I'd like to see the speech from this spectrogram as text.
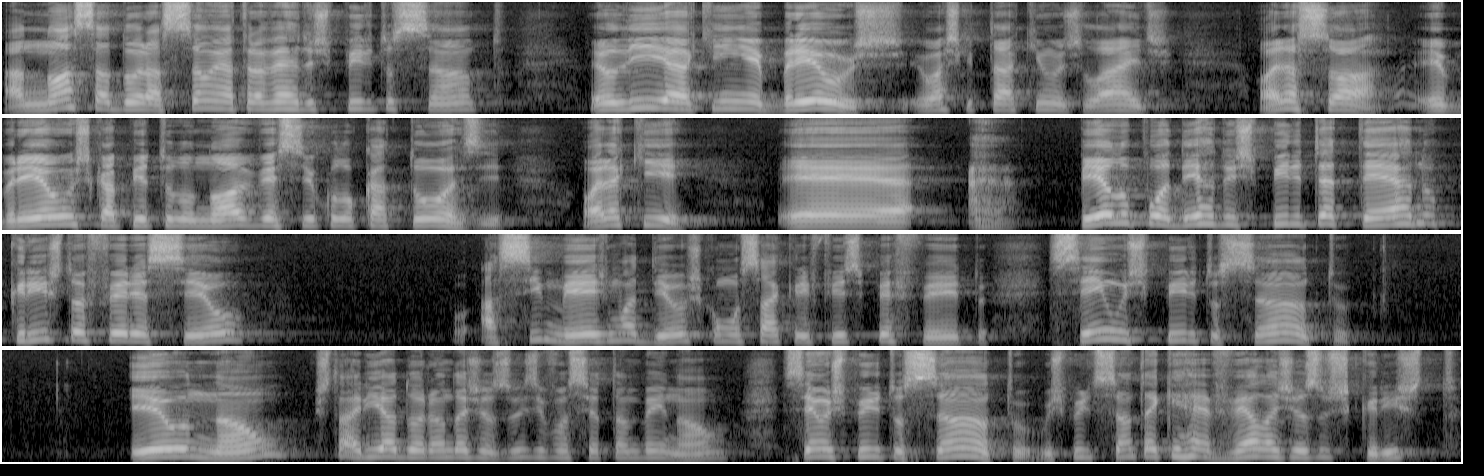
A nossa adoração é através do Espírito Santo. Eu li aqui em Hebreus, eu acho que está aqui um slide. Olha só, Hebreus capítulo 9, versículo 14. Olha aqui. É, pelo poder do Espírito eterno, Cristo ofereceu a si mesmo a Deus como sacrifício perfeito. Sem o Espírito Santo, eu não estaria adorando a Jesus e você também não. Sem o Espírito Santo, o Espírito Santo é que revela Jesus Cristo.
